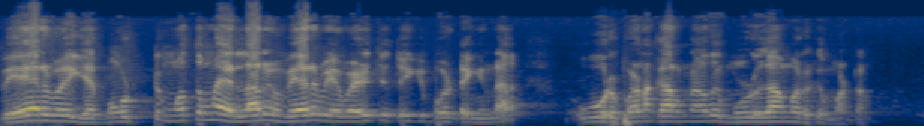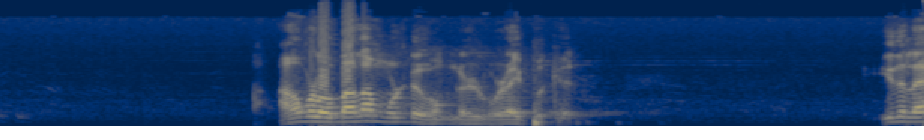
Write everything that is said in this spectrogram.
வேர்வை ஒட்டு மொத்தமாக எல்லாரும் வேர்வையை வழித்து தூக்கி போட்டீங்கன்னா ஒரு பணக்காரனாவது முழுகாமல் இருக்க மாட்டான். அவ்வளோ பலம் உண்டு உங்கள் உழைப்புக்கு. இதில்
